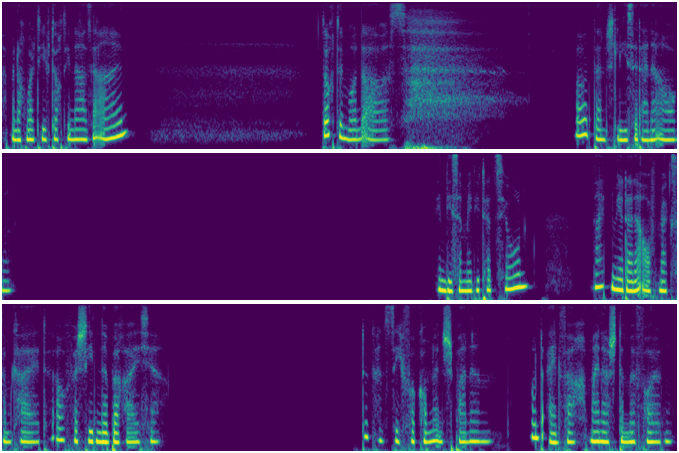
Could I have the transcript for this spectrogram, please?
Atme nochmal tief durch die Nase ein, durch den Mund aus. Und dann schließe deine Augen. In dieser Meditation leiten wir deine Aufmerksamkeit auf verschiedene Bereiche. Du kannst dich vollkommen entspannen und einfach meiner Stimme folgen.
